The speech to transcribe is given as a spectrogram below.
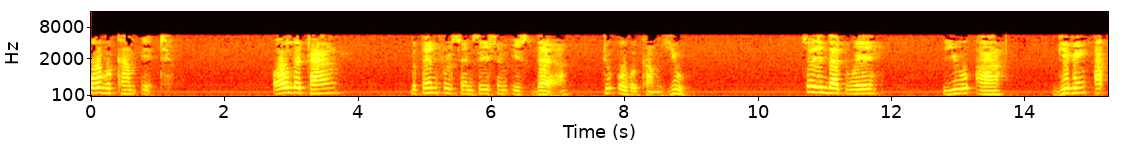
overcome it. All the time, the painful sensation is there to overcome you. So, in that way, you are giving up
